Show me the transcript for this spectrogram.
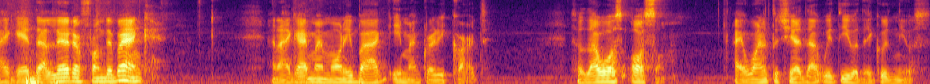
I get that letter from the bank and I got my money back in my credit card. So that was awesome. I wanted to share that with you, the good news.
